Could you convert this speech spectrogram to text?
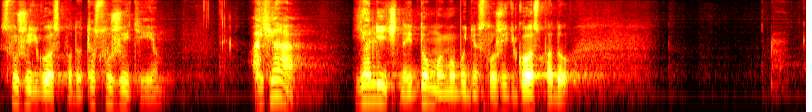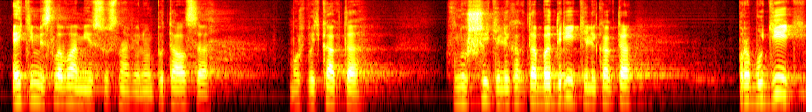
служить Господу, то служите им. А я, я лично и думаю, мы будем служить Господу. Этими словами Иисус, наверное, он пытался, может быть, как-то внушить или как-то ободрить, или как-то пробудить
